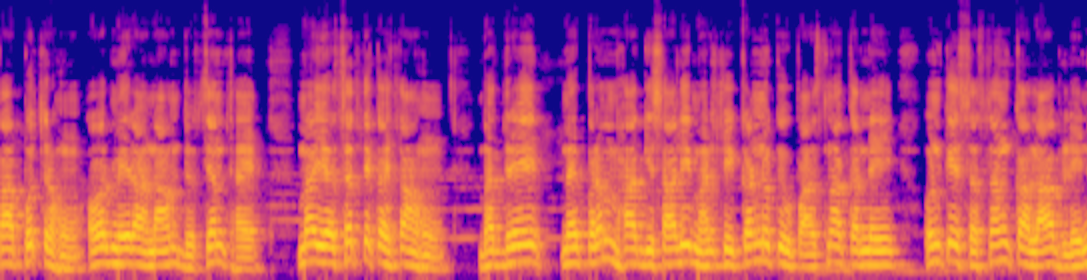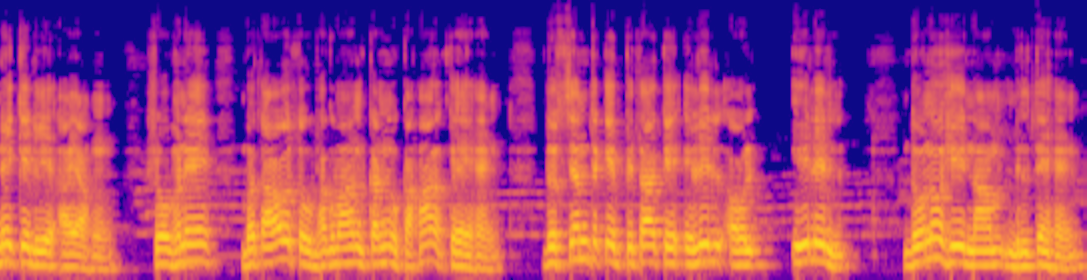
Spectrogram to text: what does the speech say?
का पुत्र हूँ और मेरा नाम दुष्यंत है। मैं यह सत्य कहता हूँ, भद्रे, मैं परम भाग्यशाली महर्षि कर्ण की उपासना करने, उनके सत्संग का लाभ लेने के लिए आया हूँ। शोभने, बताओ तो भगवान कर्ण कहाँ गए हैं? दुष्यंत के पिता के इलिल और इलिल, दोनों ही नाम मिलते हैं।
